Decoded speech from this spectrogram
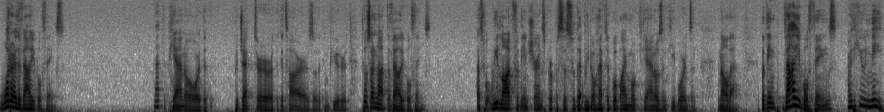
What are the valuable things? Not the piano or the projector or the guitars or the computers. Those are not the valuable things. That's what we lock for the insurance purposes so that we don't have to go buy more pianos and keyboards and, and all that. But the valuable things are you and me.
